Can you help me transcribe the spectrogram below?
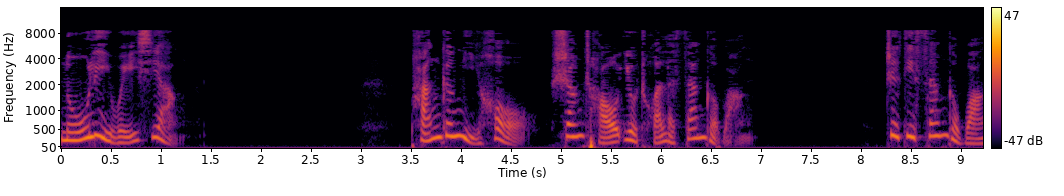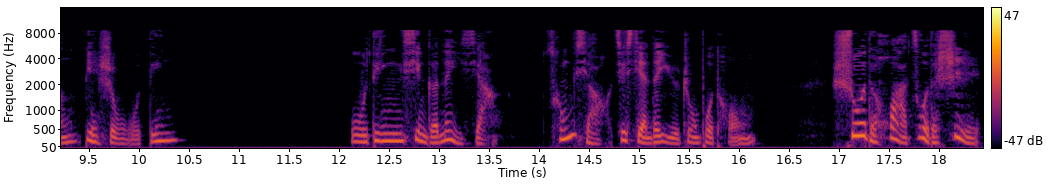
奴隶为相。盘庚以后，商朝又传了三个王。这第三个王便是武丁。武丁性格内向，从小就显得与众不同，说的话、做的事，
